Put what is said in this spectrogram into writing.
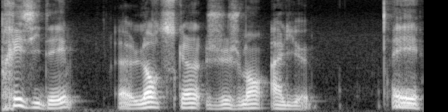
présider lorsqu'un jugement a lieu. Et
